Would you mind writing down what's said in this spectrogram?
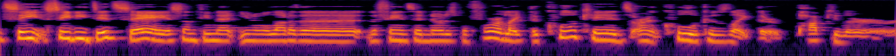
Sadie did say something that you know a lot of the the fans had noticed before, like the cool kids aren't cool because like they're popular or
